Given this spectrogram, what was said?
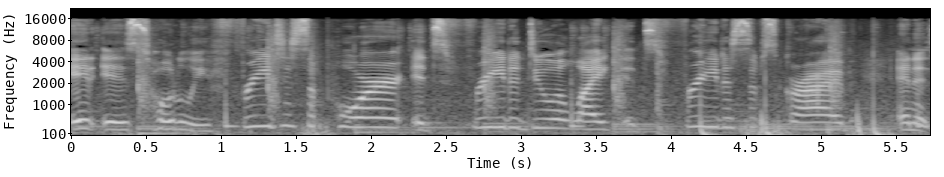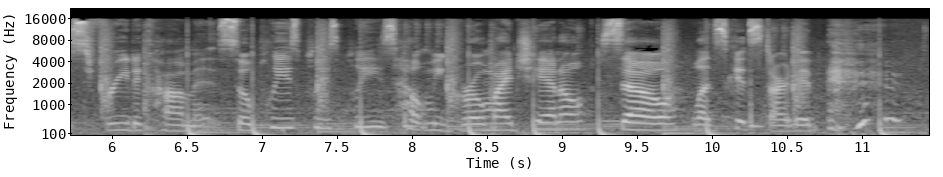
It is totally free to support, it's free to do a like, it's free to subscribe, and it's free to comment. So please, please, please help me grow my channel. So let's get started.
